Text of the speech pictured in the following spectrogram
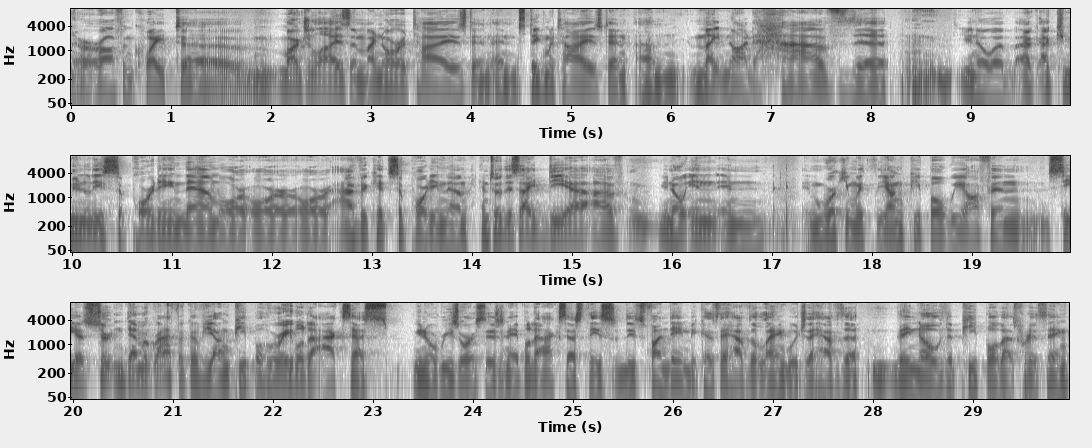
are often quite uh, marginalized and minoritized and, and stigmatized and um, might not have the you know a, a, community supporting them or, or or advocates supporting them. And so this idea of you know in in in working with young people we often see a certain demographic of young people who are able to access you know resources and able to access these these funding because they have the language they have the they know the people that sort of thing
